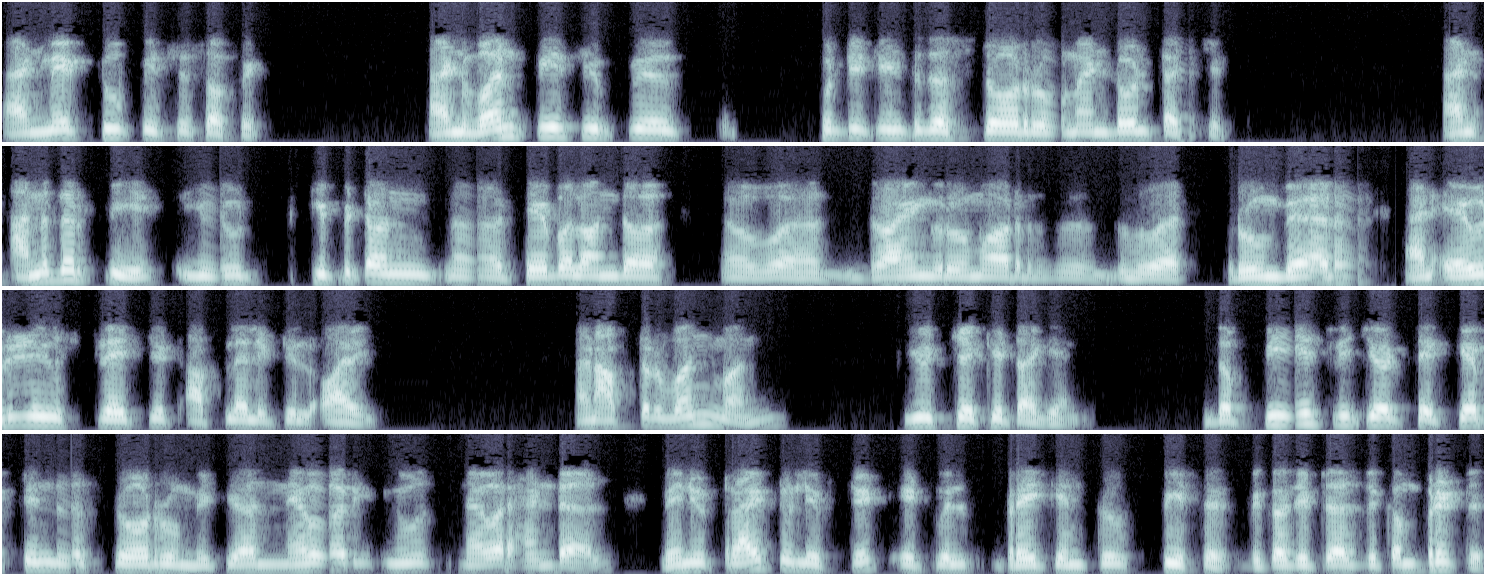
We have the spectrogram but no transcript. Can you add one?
and make two pieces of it. And one piece you put it into the storeroom and don't touch it. And another piece, you keep it on uh, table on the drawing room or room where, and every day you stretch it, apply little oil. And after one month, you check it again. The piece which you have kept in the storeroom, which you have never used, never handled, when you try to lift it, it will break into pieces because it has become brittle.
